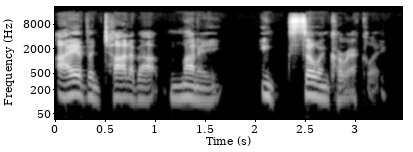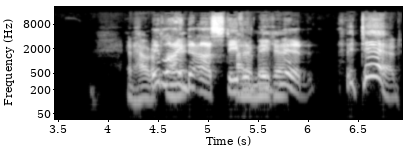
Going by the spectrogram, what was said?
I have been taught about money in, so incorrectly and how to they lied it, to us, Stephen. They did. They did.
